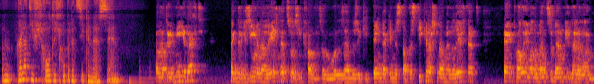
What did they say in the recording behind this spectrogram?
een relatief grote groep in het ziekenhuis zijn. Ik had natuurlijk niet gedacht dat ik er gezien met een leeftijd zo ziek van zou worden zijn. Dus ik, ik denk dat ik in de statistieken, als je naar mijn leeftijd kijkt, wel een van de mensen ben die er ehm,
